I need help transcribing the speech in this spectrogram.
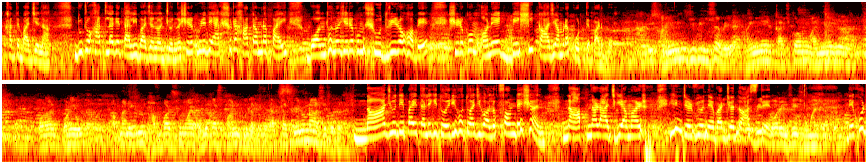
এক হাতে বাজে না। দুটো হাত লাগে তালি বাজানোর জন্য। সেরকম যদি একশোটা হাত আমরা পাই, বন্ধনও যেরকম সুদৃঢ় হবে, সেরকম অনেক বেশি কাজ আমরা করতে পারব। আইনজীবী হিসাবে আইনের কাজকর্ম আইনের করার পরেও আপনার এগুলো ভাববার সময় অবকাশ পান কোথা থেকে? একটা প্রেরণা আসে কোথা থেকে? না যদি পাই তাহলে কি তৈরি হতো আজকে অলোক ফাউন্ডেশন? না আপনার আজকে আমার ইন্টারভিউ নেবার জন্য আসতেন। দেখুন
